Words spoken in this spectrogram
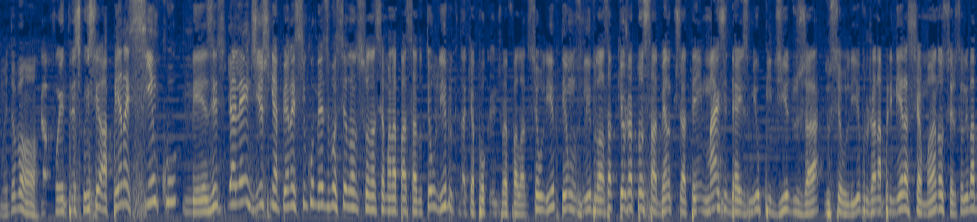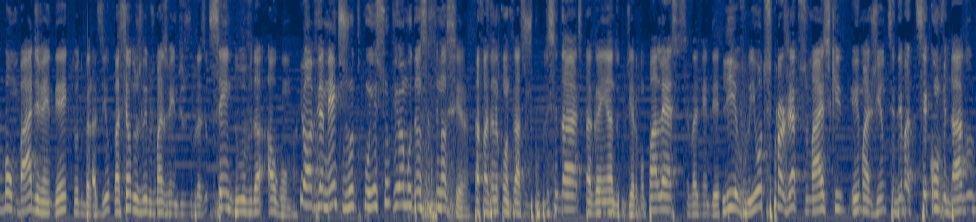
muito bom. Já foi entre com isso em apenas cinco meses. E além disso, em apenas cinco meses, você lançou na semana passada o teu livro, que daqui a pouco a gente vai falar do seu livro. Tem uns livros lançados, que eu já tô sabendo que já tem mais de 10 mil pedidos já do seu livro, já na primeira semana, ou seja, seu livro vai bombar de vender em todo o Brasil. Vai ser um dos livros mais vendidos do Brasil, sem dúvida alguma. E, obviamente, junto com isso, veio a mudança financeira. Tá fazendo contratos de publicidade, tá ganhando dinheiro com palestras, você vai vender livro e outros projetos mais que eu imagino que você deva ser convidado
